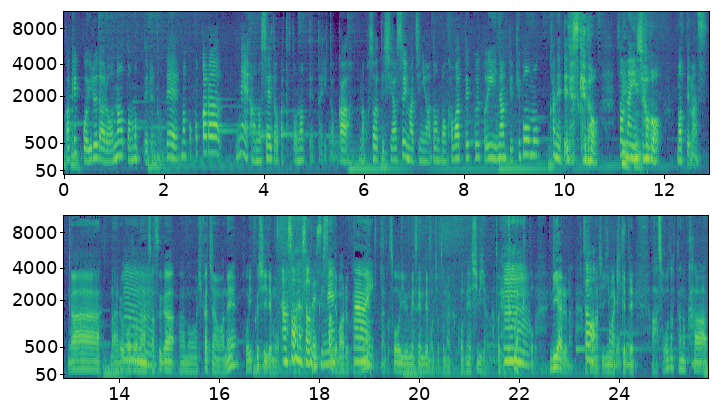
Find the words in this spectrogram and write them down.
が結構いるだろうなと思ってるので、まあ、ここからねあの制度が整ってったりとかあの子育てしやすい街にはどんどん変わっていくといいなっていう希望も兼ねてですけどそんな印象を持ってます。ああなるほどな、うん。さすがあのひかちゃんはね保育士でもあそうだそうですね。保育士さんでもあるからね、はい。なんかそういう目線でもちょっとなんかこうねシビアなというか、うん。なんかこうリアルなお話今聞けて、そうであそうだったのか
